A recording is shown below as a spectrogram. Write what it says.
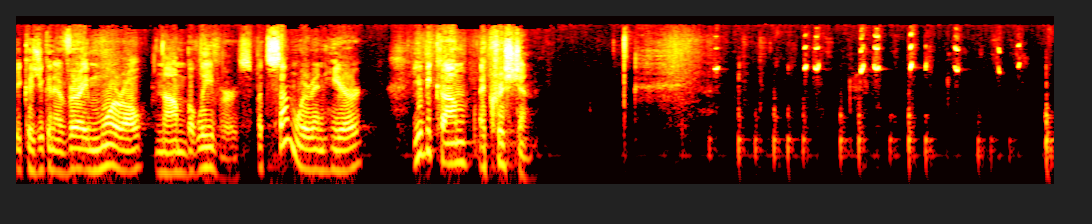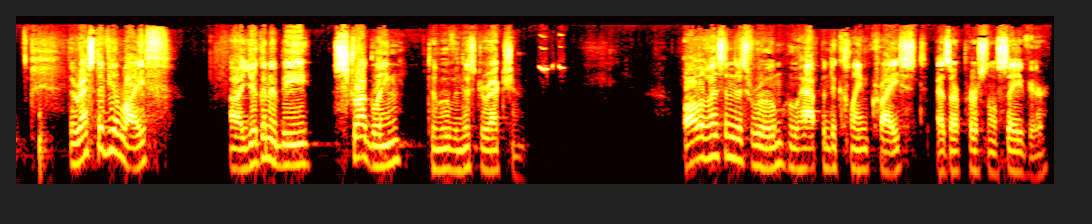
because you can have very moral non believers. But somewhere in here, you become a Christian. The rest of your life, uh, you're going to be struggling to move in this direction. All of us in this room who happen to claim Christ as our personal Savior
